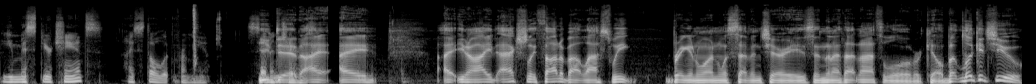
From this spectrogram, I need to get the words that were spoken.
You missed your chance. I stole it from you. Seven you did. I, I, I, you know, I actually thought about last week bringing one with seven cherries, and then I thought, no, that's a little overkill. But look at you,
